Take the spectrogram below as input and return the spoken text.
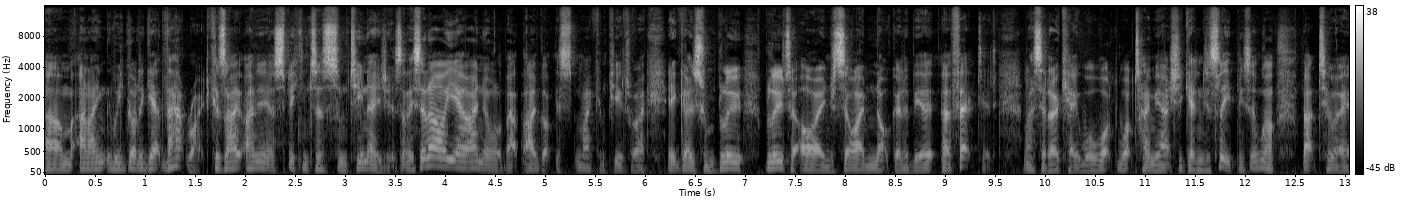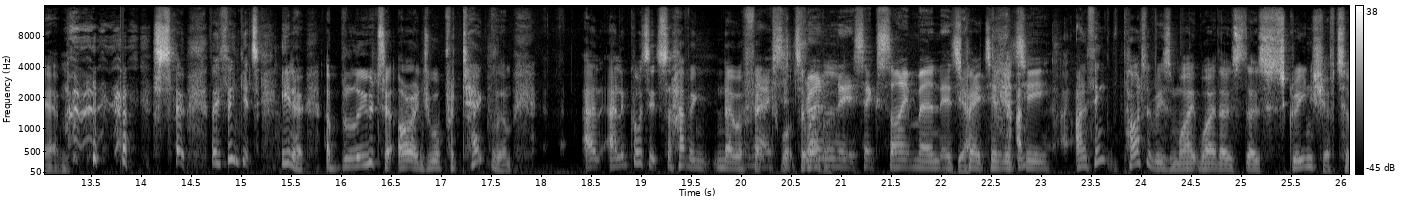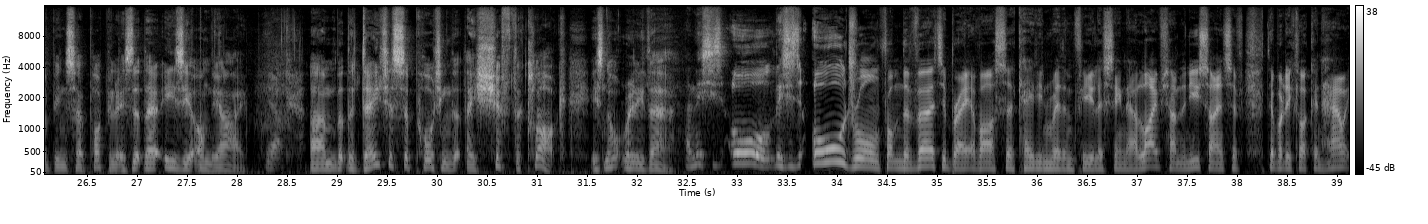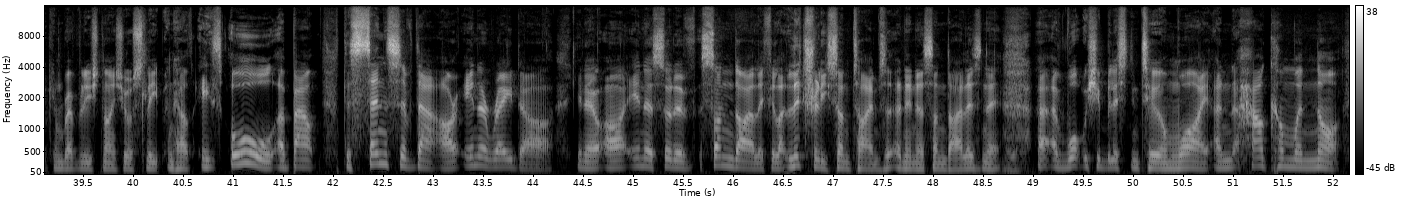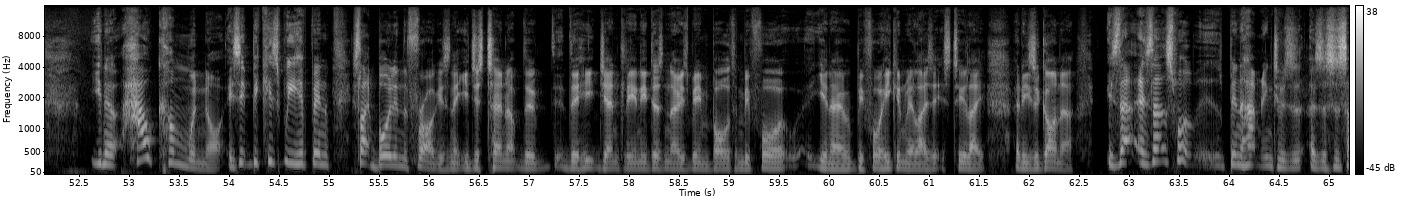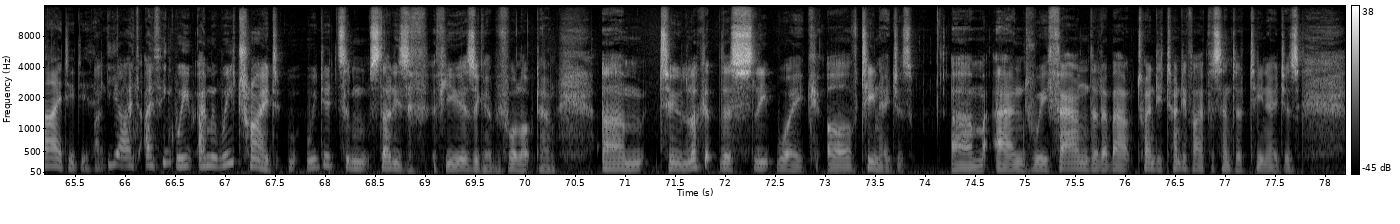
Um, and I, we've got to get that right. Because I, am you know, speaking to some teenagers and they said, oh, yeah, I know all about that. I've got this, my computer, I, it goes from blue blue to orange, so I'm not going to be a, uh, affected. And I said, okay, well, what, what time are you actually getting to sleep? And he said, well, about 2 a.m. so they think it's, you know, a blue to orange will protect them and, and of course, it's having no effect it's whatsoever. it's excitement, it's Yeah. creativity. And I think part of the reason why, why those, those screen shifts have been so popular is that they're easier on the eye. Yeah. Um, but the data supporting that they shift the clock is not really there. And this is all this is all drawn from the vertebrae of our circadian rhythm for you listening now. Lifetime, the new science of the body clock and how it can revolutionize your sleep and health. It's all about the sense of that, our inner radar, you know, our inner sort of sundial, if you like, literally sometimes an inner sundial, isn't it? Uh, of what we should be listening to and why, and how come we're not. You know, how come we're not? Is it because we have been? It's like boiling the frog, isn't it? You just turn up the the heat gently, and he doesn't know he's being boiled, and before you know, before he can realise it, it's too late, and he's a goner. Is that is that's what has been happening to us as a, as a society? Do you think? Yeah, I, I think we. I mean, we tried. We did some studies a few years ago before lockdown um, to look at the sleep wake of teenagers. Um, and we found that about 20 25% of teenagers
